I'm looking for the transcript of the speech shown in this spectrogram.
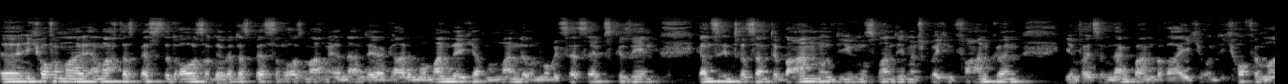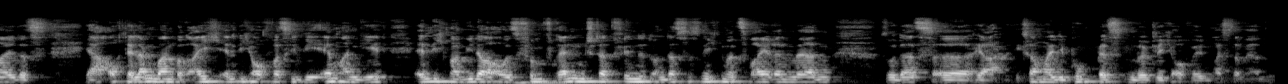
äh, ich hoffe mal, er macht das Beste draus und er wird das Beste draus machen. Er nannte ja gerade Momande. Ich habe Momande und Maurice selbst gesehen. Ganz interessante Bahnen und die muss man dementsprechend fahren können, jedenfalls im Langbahnbereich. Und ich hoffe mal, dass ja auch der Langbahnbereich endlich auch was die WM angeht, endlich mal wieder aus fünf Rennen stattfindet und dass es nicht nur zwei Rennen werden, so dass äh, ja ich sag mal die Punktbesten wirklich auch Weltmeister werden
